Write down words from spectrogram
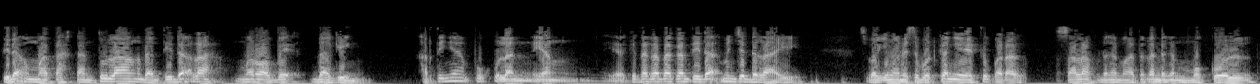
tidak mematahkan tulang dan tidaklah merobek daging. Artinya pukulan yang ya kita katakan tidak mencederai. Sebagaimana disebutkan yaitu para salaf dengan mengatakan dengan memukul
